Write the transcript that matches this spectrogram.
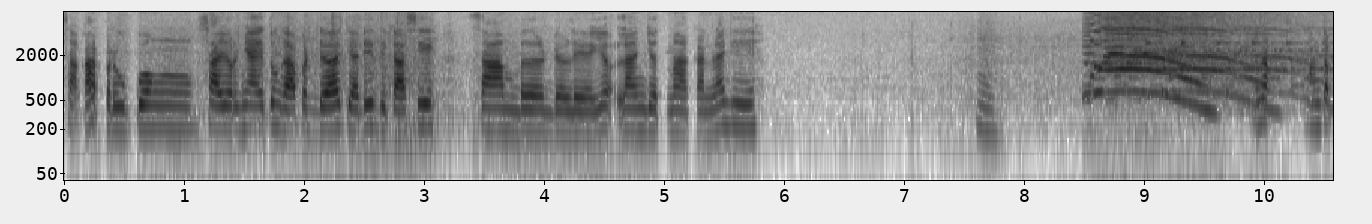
sakar berhubung sayurnya itu nggak pedas, jadi dikasih sambal dele. Yuk lanjut makan lagi. Hmm. Enak, mantap.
